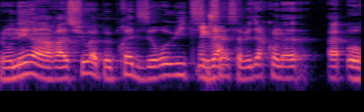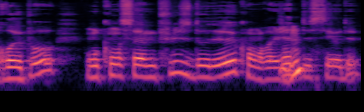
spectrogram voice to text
on est à un ratio à peu près de 0,8. C'est Exact. ça, ça veut dire qu'on a à- au repos, on consomme plus d'O2 qu'on rejette Mhm. de CO2.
